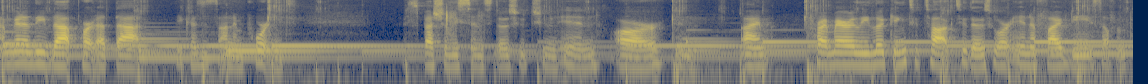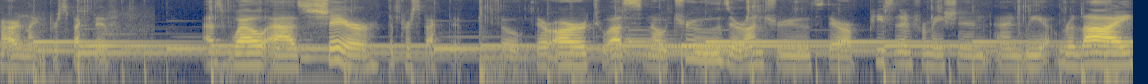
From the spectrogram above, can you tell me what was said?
I'm going to leave that part at that because it's unimportant, especially since those who tune in are, and I'm primarily looking to talk to those who are in a 5D self empowered enlightened perspective as well as share the perspective. So there are to us no truths or untruths, there are pieces of information, and we rely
